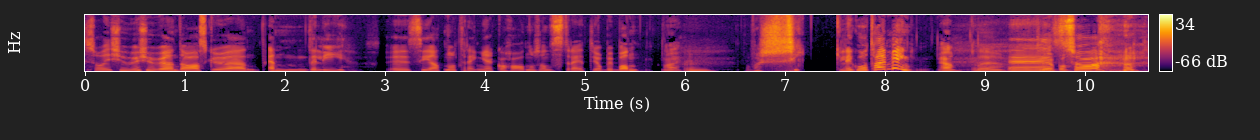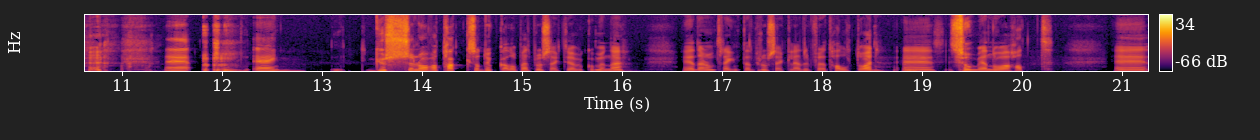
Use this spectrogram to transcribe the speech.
Så i 2020, da skulle jeg endelig uh, si at nå trenger jeg ikke å ha noe sånn streit jobb i bånn. Mm. Det var skikkelig god timing! Ja, det Eh, Tror jeg på. Så eh, eh, Gudskjelov og takk så dukka det opp et prosjekt i Gjøvik kommune. Eh, der de trengte en prosjektleder for et halvt år. Eh, Som jeg nå har hatt eh,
